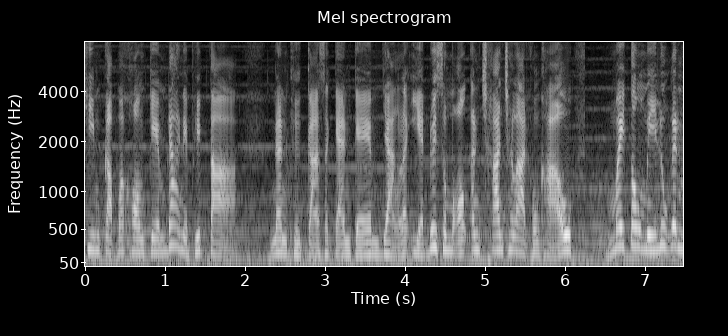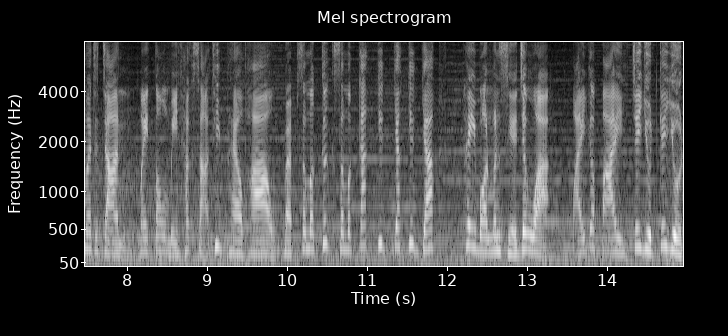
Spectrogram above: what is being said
ทีมกลับมาครองเกมได้ในพริบตา นั่นคือการสแกนเกมอย่างละเอียดด้วยสมองอันชาญฉลาดของเขาไม่ต้องมีลูกเล่นมาจจันไม่ต้องมีทักษะที่แพรวพราวแบบสมกึกสมกักยึกยักยึกยัก ให้บอลมันเสียจังหวะ ไปก็ไป จะหยุดก็หยุด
